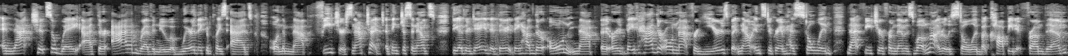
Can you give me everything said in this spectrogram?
And that chips away at their ad revenue of where they can place ads on the map feature. Snapchat, I think, just announced the other day that they they have their own map, uh, or they've had their own map for years, but now Instagram has stolen that feature from them as well. Not really stolen, but copied it from them.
